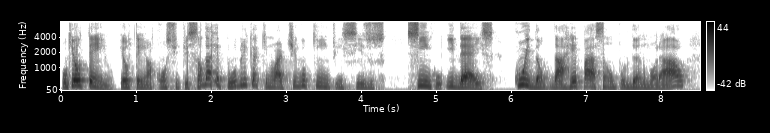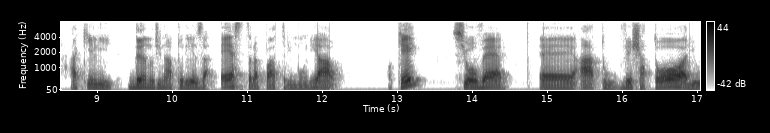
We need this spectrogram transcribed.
O que eu tenho? Eu tenho a Constituição da República, que no artigo 5 incisos 5 e 10 cuidam da reparação por dano moral, aquele dano de natureza extrapatrimonial, ok? Se houver é, ato vexatório,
